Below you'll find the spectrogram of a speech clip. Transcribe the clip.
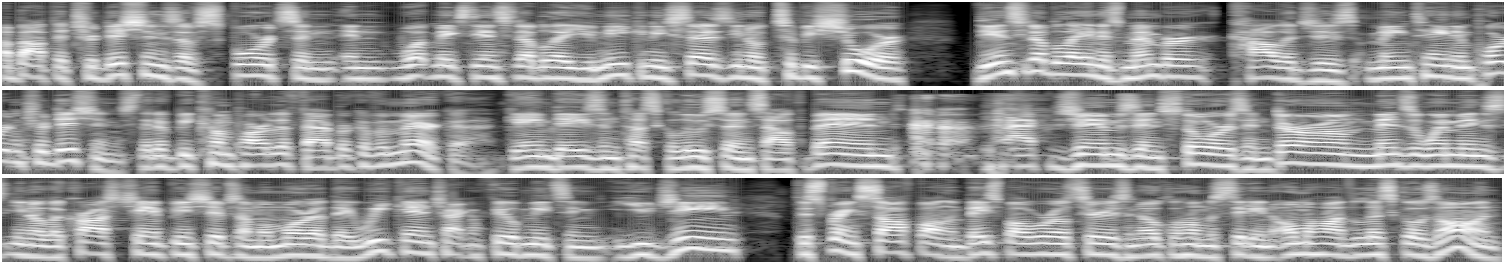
about the traditions of sports and and what makes the NCAA unique. And he says, you know, to be sure the NCAA and its member colleges maintain important traditions that have become part of the fabric of America. Game days in Tuscaloosa and South Bend, packed gyms and stores in Durham, men's and women's, you know, lacrosse championships on Memorial Day weekend, track and field meets in Eugene, the spring softball and baseball World Series in Oklahoma City and Omaha, and the list goes on.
